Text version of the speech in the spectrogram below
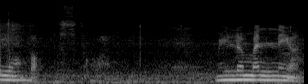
Ito yung box ko. May laman na yan.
